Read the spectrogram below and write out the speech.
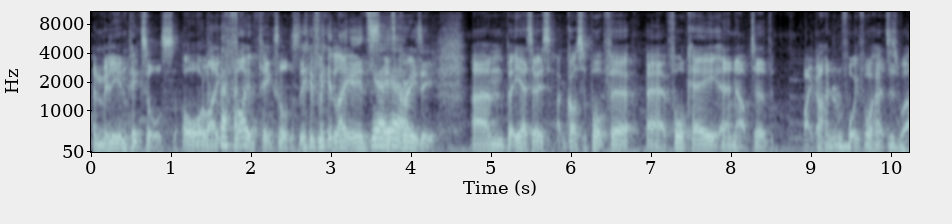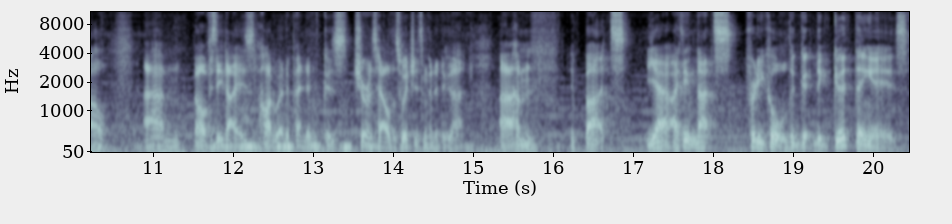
a million pixels or like five pixels. If it like it's Yeah, it's yeah. crazy. Um, but yeah, so it's got support for uh, 4K and up to like 144 hertz as well. Um, but obviously that is hardware dependent because sure as hell the Switch isn't going to do that. Um, but yeah, I think that's pretty cool. The good the good thing is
